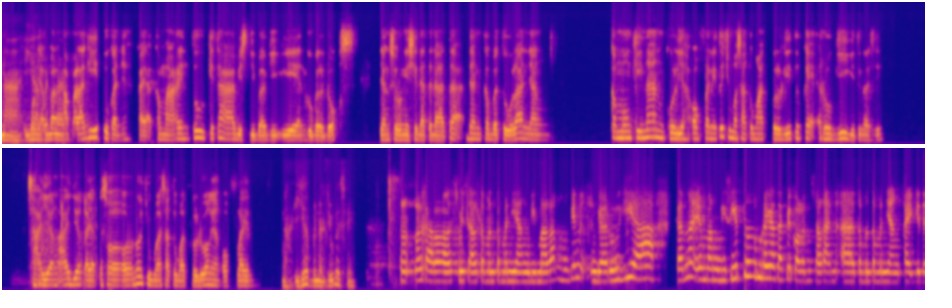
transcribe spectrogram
Nah, iya Ya, apa- benar. apalagi itu kan ya, kayak kemarin tuh kita habis dibagiin Google Docs yang suruh ngisi data-data dan kebetulan yang kemungkinan kuliah offline itu cuma satu matkul gitu, kayak rugi gitu gak sih? Sayang aja kayak ke sono cuma satu matkul doang yang offline. Nah, iya benar juga sih. Kalau misal teman-teman yang di Malang mungkin nggak rugi ya, karena emang di situ mereka. Tapi kalau misalkan eh, teman-teman yang kayak kita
